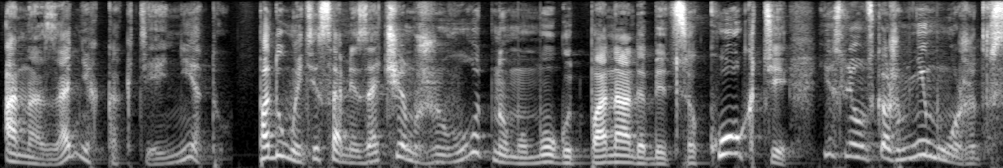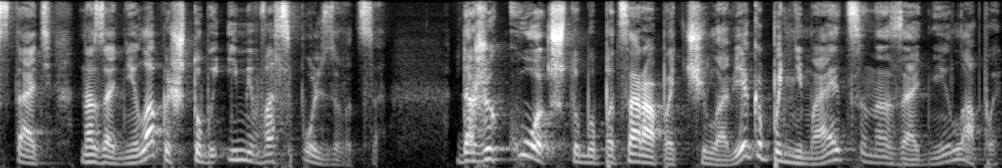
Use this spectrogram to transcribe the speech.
а на задних когтей нету. Подумайте сами, зачем животному могут понадобиться когти, если он, скажем, не может встать на задние лапы, чтобы ими воспользоваться? Даже кот, чтобы поцарапать человека, поднимается на задние лапы.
